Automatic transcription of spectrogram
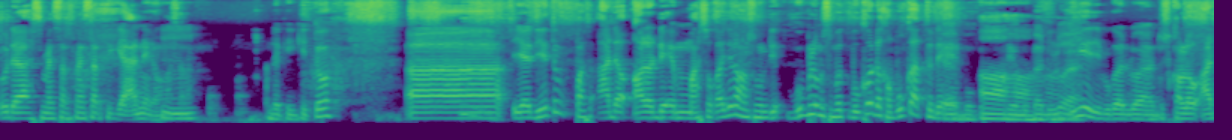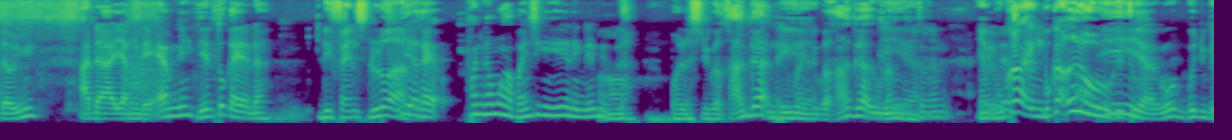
udah semester semester tigaan ya kalau nggak salah. Udah kayak gitu. eh ya dia tuh pas ada ada DM masuk aja langsung dia, gue belum sempet buka udah kebuka tuh DM. Ah, Dia buka dulu. Iya dibuka duluan. Terus kalau ada ini ada yang DM nih dia tuh kayak udah defense duluan iya kayak Van kamu ngapain sih kayak gini ada yang DM lah balas juga kagak nerima juga kagak gue bilang gitu kan yang buka yang buka lu gitu iya gue gue juga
